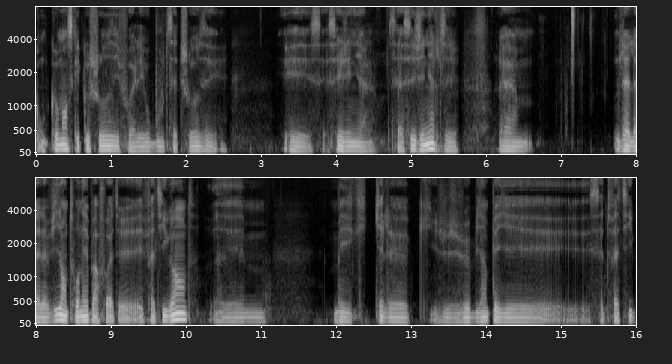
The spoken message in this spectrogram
on commence quelque chose, il faut aller au bout de cette chose. Et, Et c'est génial. C'est assez génial. C'est, la, la, vie en tournée parfois est fatigante. et, mais qu'elle, euh, je veux bien payer cette fatigue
